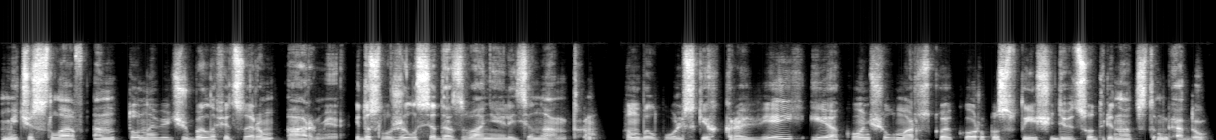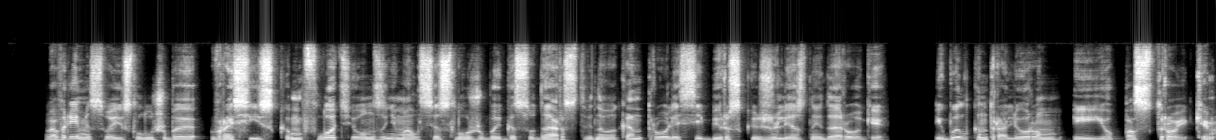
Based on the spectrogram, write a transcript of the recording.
Мечислав Антонович, был офицером армии и дослужился до звания лейтенанта. Он был польских кровей и окончил морской корпус в 1913 году. Во время своей службы в российском флоте он занимался службой государственного контроля Сибирской железной дороги и был контролером ее постройки.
